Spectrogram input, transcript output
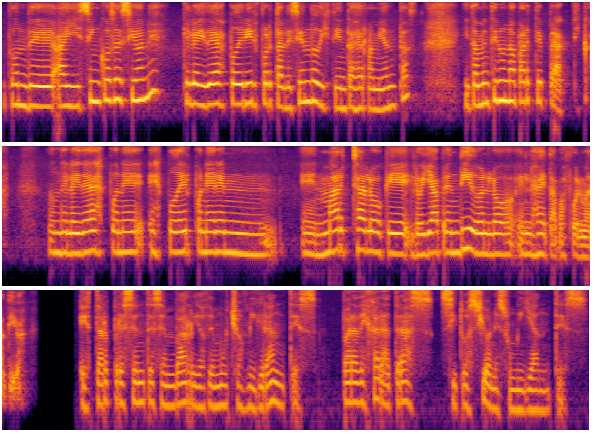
donde hay cinco sesiones que la idea es poder ir fortaleciendo distintas herramientas y también tiene una parte práctica, donde la idea es, poner, es poder poner en, marcha lo, que, lo ya aprendido en, en las etapas formativas. Estar presentes en barrios de muchos migrantes para dejar atrás situaciones humillantes,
